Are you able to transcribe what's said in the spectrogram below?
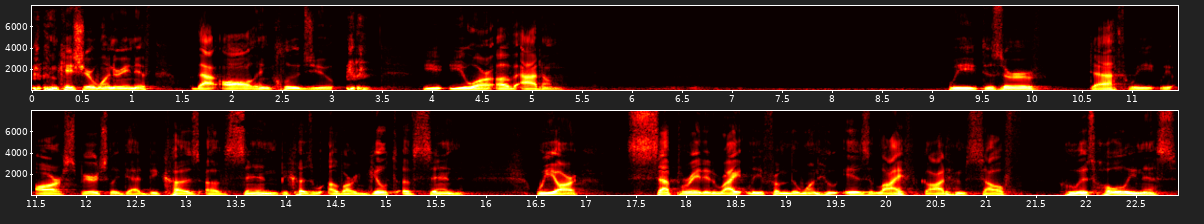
in case you're wondering if that all includes you, you, you are of Adam. We deserve death. We, we are spiritually dead because of sin, because of our guilt of sin. We are separated rightly from the one who is life, God Himself, who is holiness.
